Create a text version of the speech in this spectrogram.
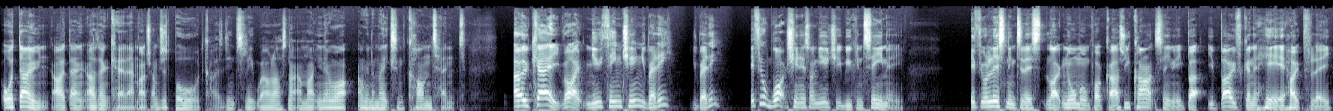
or don't. I don't. I don't care that much. I'm just bored, guys. I didn't sleep well last night. I'm like, you know what? I'm to make some content. Okay, right. New theme tune. You ready? You ready? If you're watching this on YouTube, you can see me if you're listening to this like normal podcast, you can't see me, but you're both going to hear, hopefully.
